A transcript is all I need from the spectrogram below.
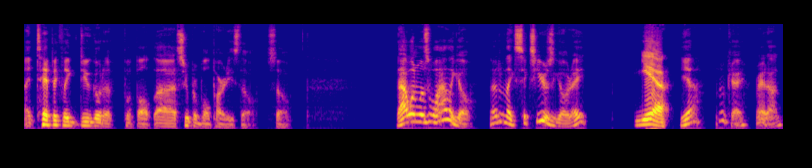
I typically do go to football, uh, Super Bowl parties though. So that one was a while ago. That would have been like six years ago, right? Yeah. Yeah. Okay. Right on.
